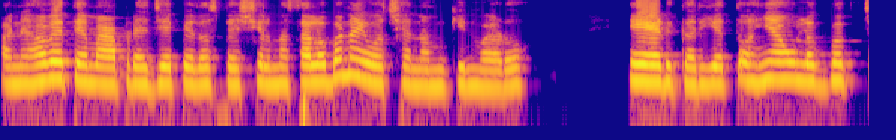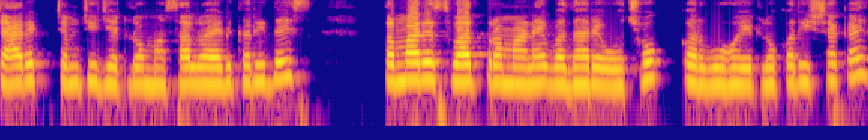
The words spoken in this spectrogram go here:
અને હવે તેમાં આપણે જે પેલો સ્પેશિયલ મસાલો બનાવ્યો છે નમકીનવાળો એ એડ કરીએ. તો અહીંયા હું લગભગ ચારેક ચમચી જેટલો મસાલો એડ કરી દઈશ. તમારે સ્વાદ પ્રમાણે વધારે ઓછો કરવો હોય એટલો કરી શકાય.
